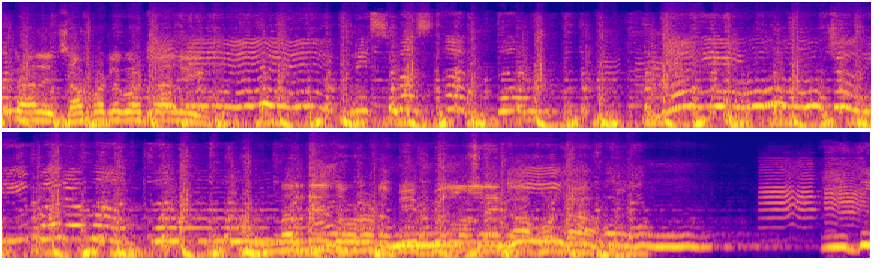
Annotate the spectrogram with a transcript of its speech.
కొట్టాలి చప్పట్లు కొట్టాలి. అందరినీ చూడండి మీ పిల్లల్నే కాకుండా. ఇది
